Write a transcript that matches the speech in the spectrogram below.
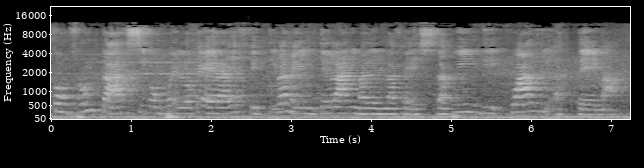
confrontarsi con quello che era effettivamente l'anima della festa, quindi quasi a tema.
